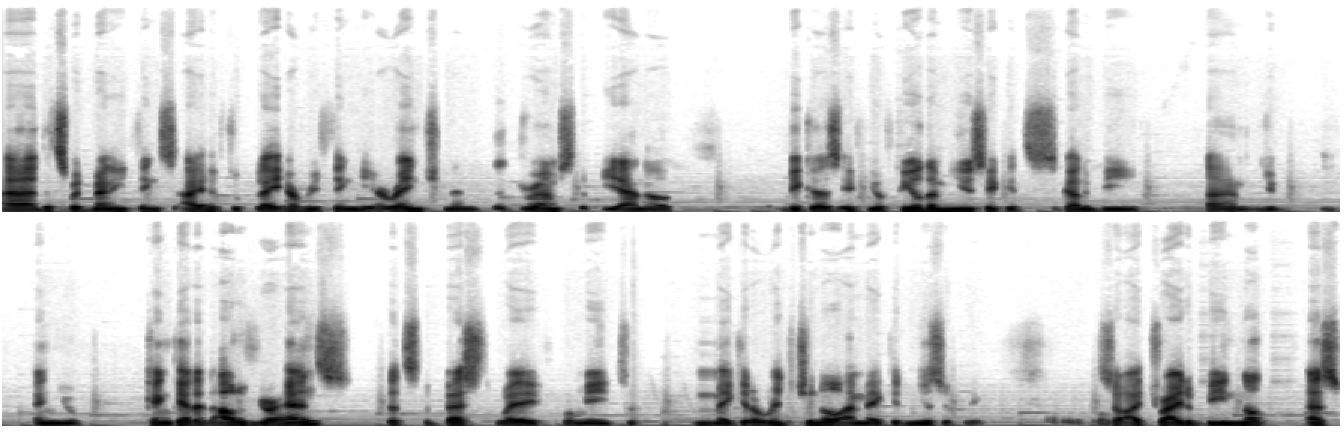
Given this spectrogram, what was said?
Uh, that's with many things. I have to play everything: the arrangement, the drums, the piano, because if you feel the music, it's gonna be um, you, and you can get it out of your hands. That's the best way for me to make it original and make it musically. So I try to be not as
